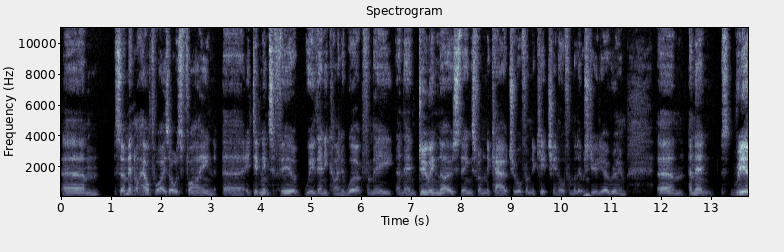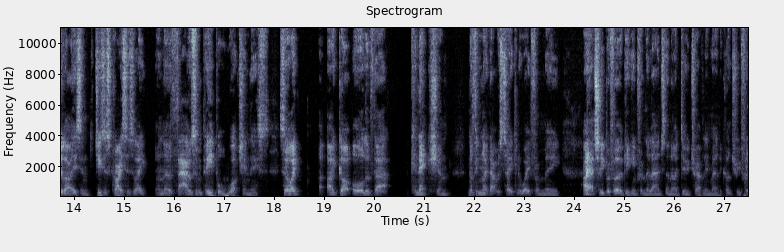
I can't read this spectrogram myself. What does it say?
Um, so mental health wise, I was fine. Uh, it didn't interfere with any kind of work for me. And then doing those things from the couch or from the kitchen or from a little mm. studio room, um, and then realizing Jesus Christ, there's like I don't know, a thousand people mm. watching this. So I I got all of that connection. Nothing like that was taken away from me. I actually prefer gigging from the lounge than I do traveling around the country for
